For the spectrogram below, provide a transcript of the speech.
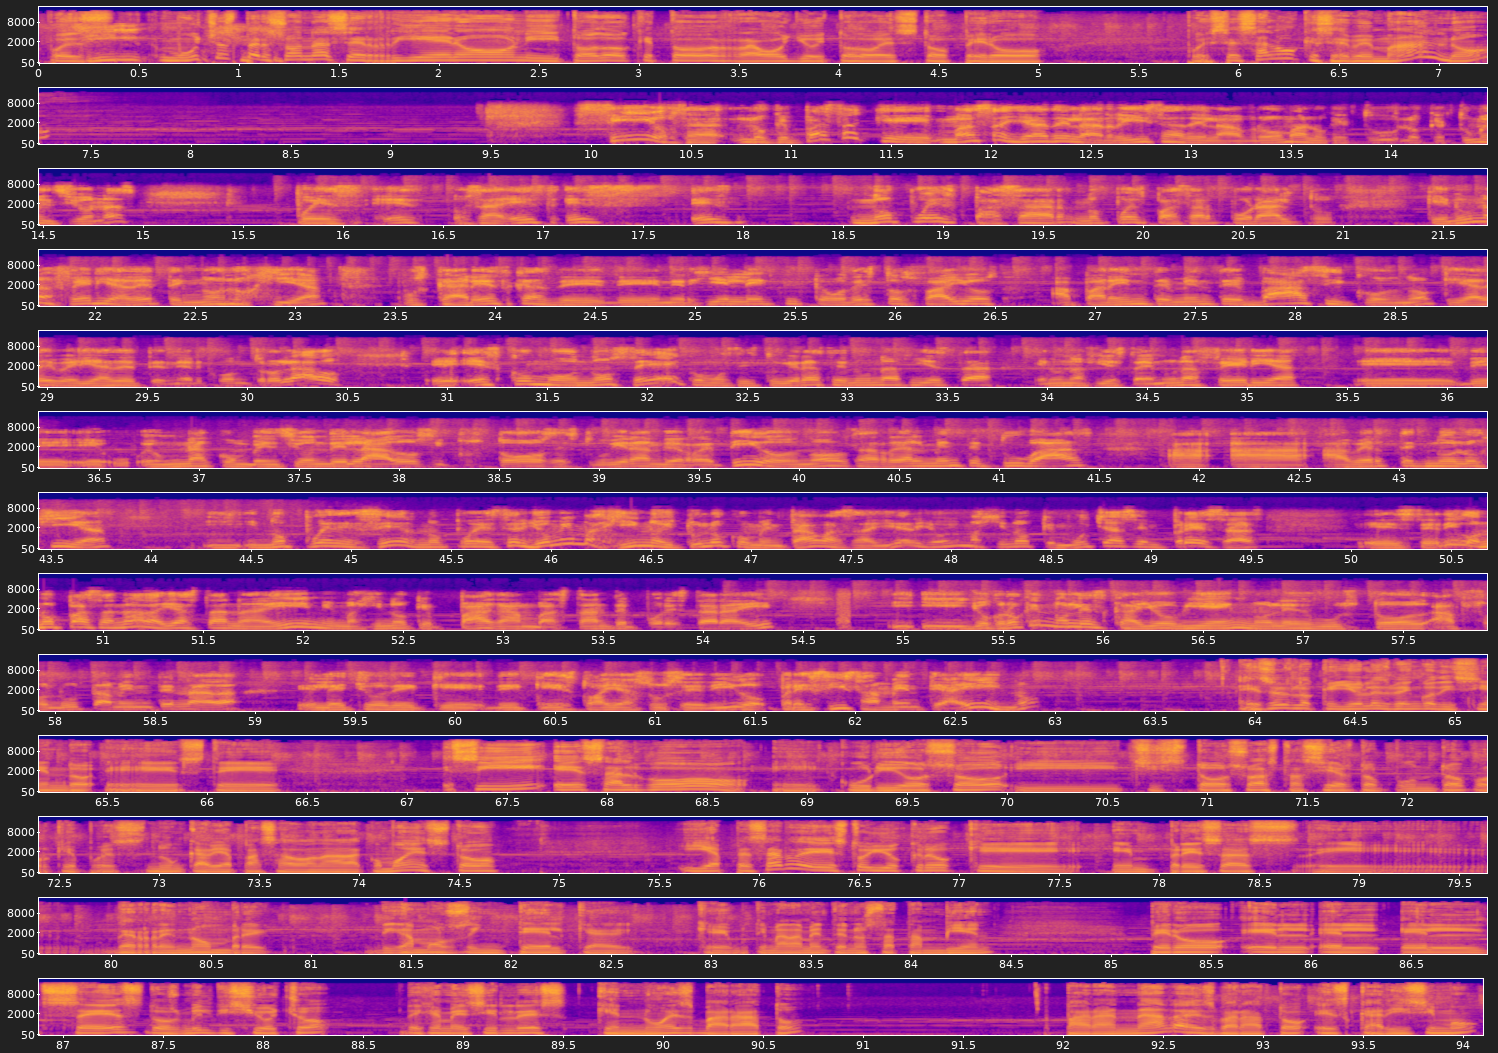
pues muchas personas se rieron y todo, que todo rollo y todo esto, pero pues es algo que se ve mal, ¿no? Sí, o sea, lo que pasa que más allá de la risa, de la broma, lo que tú, lo que tú mencionas, pues es, o sea, es, es, es no puedes pasar, no puedes pasar por alto que en una feria de tecnología pues carezcas de, energía eléctrica o de estos fallos aparentemente básicos, ¿no? Que ya deberías de tener controlado. Eh, es como, no sé, como si estuvieras en una fiesta, en una fiesta, en una feria, eh, de eh, en una convención de helados y pues todos estuvieran derretidos, ¿no? O sea, realmente tú vas a, a ver tecnología y, no puede ser, no puede ser. Yo me imagino, y tú lo comentabas ayer, yo imagino que muchas empresas, este, digo, no pasa nada, ya están ahí, me imagino que pagan bastante por estar ahí, y, yo creo que no les cayó bien, no les gustó absolutamente nada el hecho de que, de que esto haya sucedido precisamente ahí, ¿no? Eso es lo que yo les vengo diciendo, este sí es algo eh, curioso y chistoso hasta cierto punto porque pues nunca había pasado nada como esto. Y a pesar de esto yo creo que empresas eh, de renombre, digamos Intel que, que, últimamente no está tan bien, pero el, el, el CES 2018, déjenme decirles que no es barato. Para nada es barato, es carísimo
